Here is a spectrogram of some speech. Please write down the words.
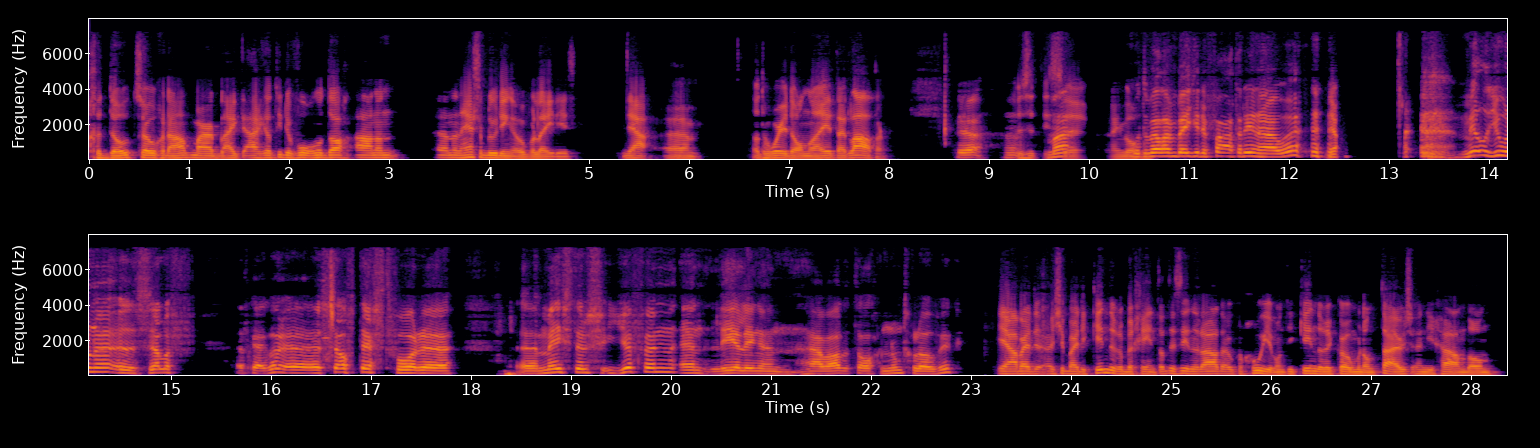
gedood zogenaamd, maar het blijkt eigenlijk dat hij de volgende dag aan een, aan een hersenbloeding overleden is. Ja, uh, dat hoor je dan een hele tijd later. Ja, dus het is, maar uh, we moeten wel een beetje de vaat erin houden. Ja. Miljoenen uh, zelf, even kijken hoor, uh, zelftest voor meesters, juffen en leerlingen. We hadden het al genoemd geloof ik. Ja, bij de, als je bij de kinderen begint, dat is inderdaad ook een goeie. Want die kinderen komen dan thuis en die gaan dan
